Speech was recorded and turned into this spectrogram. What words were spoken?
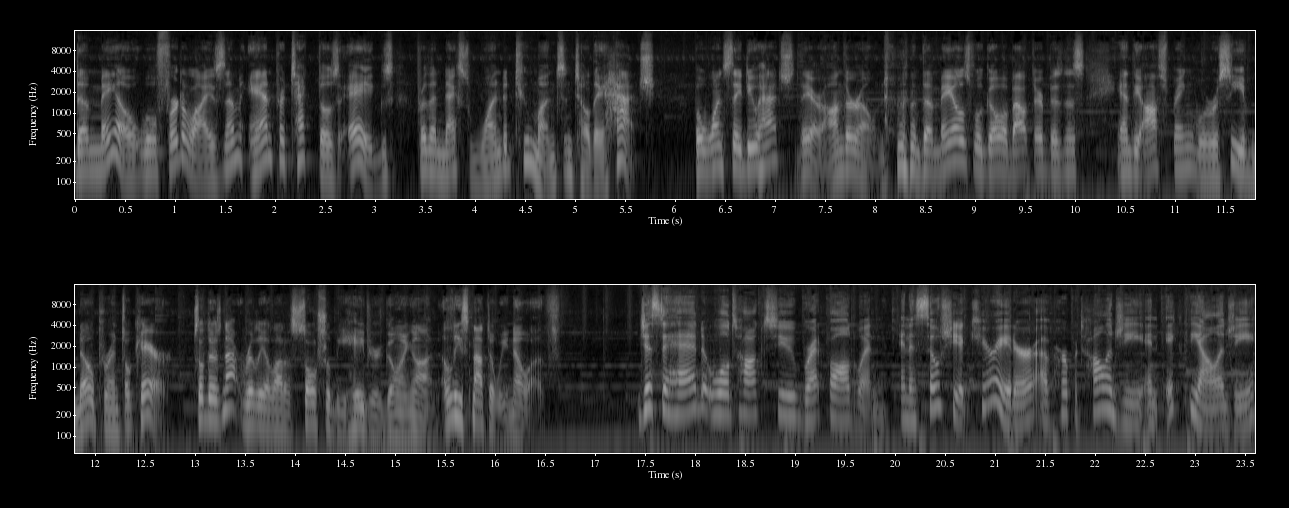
The male will fertilize them and protect those eggs for the next one to two months until they hatch. But once they do hatch, they are on their own. the males will go about their business and the offspring will receive no parental care. So there's not really a lot of social behavior going on, at least not that we know of. Just ahead, we'll talk to Brett Baldwin, an associate curator of herpetology and ichthyology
